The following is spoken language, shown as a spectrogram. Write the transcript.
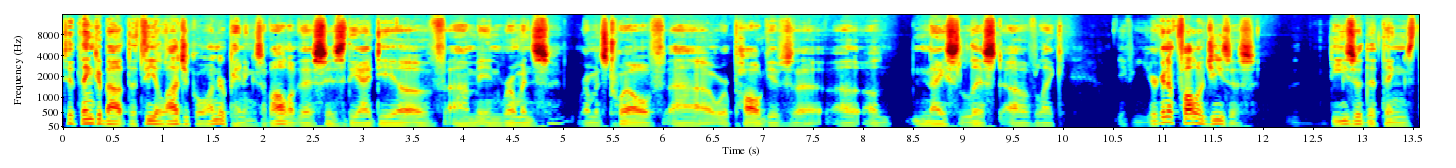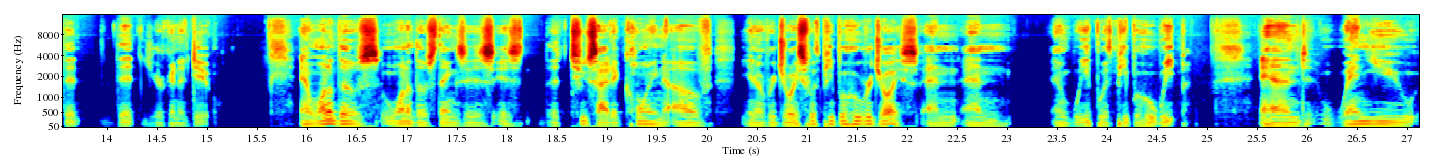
to think about the theological underpinnings of all of this is the idea of um, in Romans Romans 12, uh, where Paul gives a, a, a nice list of like, if you're going to follow Jesus, these are the things that that you're going to do. And one of those one of those things is is the two sided coin of you know rejoice with people who rejoice and and and weep with people who weep. And when you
